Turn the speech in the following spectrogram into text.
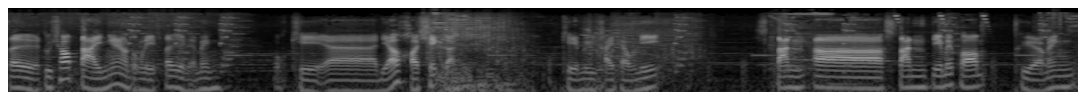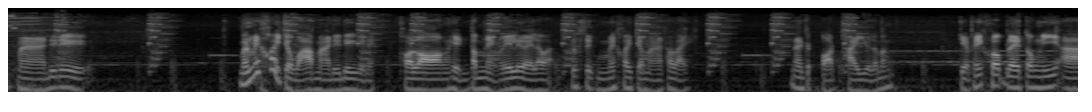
เซอร์ตูชอบตายง่ายตรงเลเซอร์เนี่ยแม่งโอเคเอ่อเดี๋ยวขอเช็คก่อนโอเคไม่มีใครแถวนี้ สตันอ่าสตันเตรียมไม่พร้อม เผื่อแม่งมาดื้อๆมันไม่ค่อยจะวาร์ปมาดื้อๆเนี่ยพอลองเห็นตำแหน่งเรื่อยๆแล้วอะรู้สึกมันไม่ค่อยจะมาเท่าไหร่ น่าจะปลอดภัยอยู่แล้วมั้งเก็บให้ครบเลยตรงนี้อ่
